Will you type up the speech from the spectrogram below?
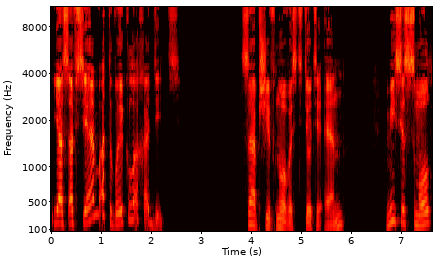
Я совсем отвыкла ходить». Сообщив новость тете Энн, миссис Смол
